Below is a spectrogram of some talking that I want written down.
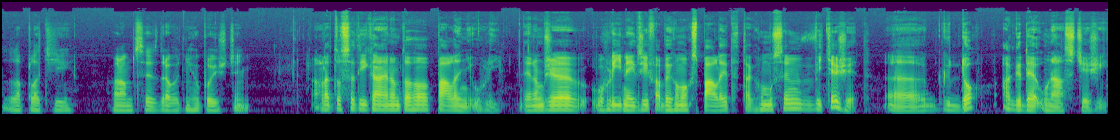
zaplatí v rámci zdravotního pojištění. Ale to se týká jenom toho pálení uhlí. Jenomže uhlí nejdřív, abych ho mohl spálit, tak ho musím vytěžit. Eh, kdo a kde u nás těží?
